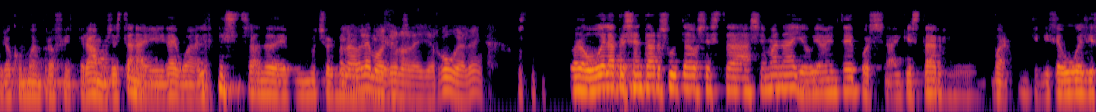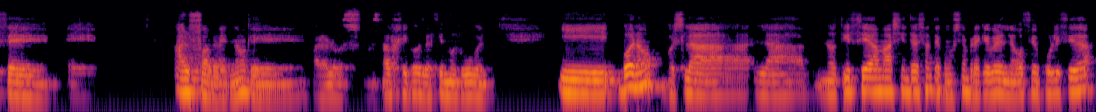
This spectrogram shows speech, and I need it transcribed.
pero con buen profit. Pero vamos, están ahí, da igual. Estamos hablando de muchos Bueno, hablemos de uno de ellos, Google, venga. Bueno, Google ha presentado resultados esta semana y obviamente pues hay que estar, bueno, quien dice Google dice eh, Alphabet, ¿no? Que para los nostálgicos decimos Google. Y bueno, pues la, la noticia más interesante, como siempre, hay que ver el negocio de publicidad,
